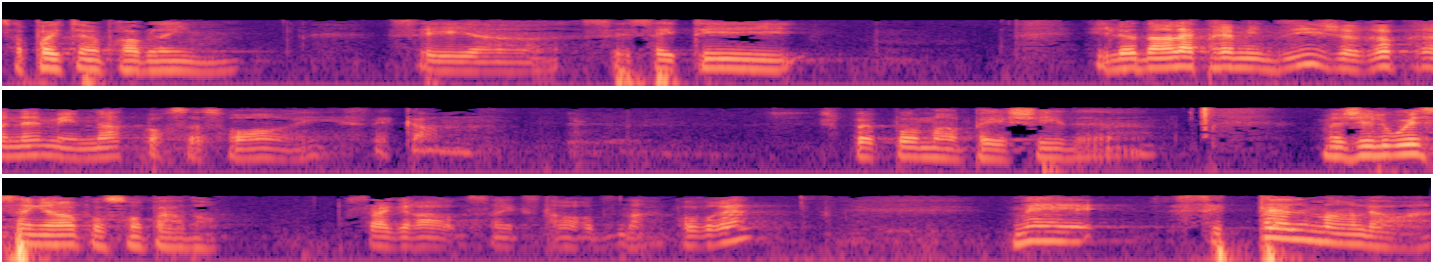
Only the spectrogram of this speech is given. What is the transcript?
Ça n'a pas été un problème. C'est, euh, ça a été. Et là, dans l'après-midi, je reprenais mes notes pour ce soir et c'était comme. Je ne peux pas m'empêcher de. Mais j'ai loué le Seigneur pour son pardon, sa grâce, c'est extraordinaire, pas vrai? Mais c'est tellement là, hein?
